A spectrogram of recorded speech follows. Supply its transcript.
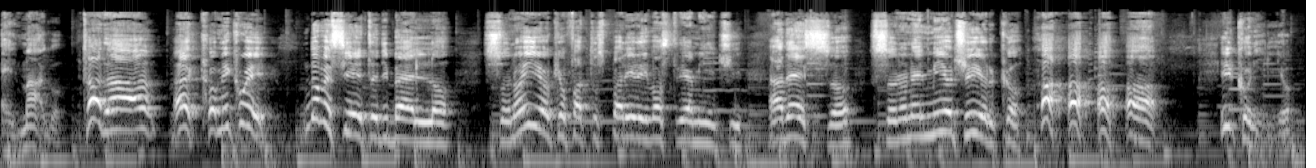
È il mago. Tada! Eccomi qui! Dove siete di bello? Sono io che ho fatto sparire i vostri amici. Adesso sono nel mio circo. Il coniglio,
